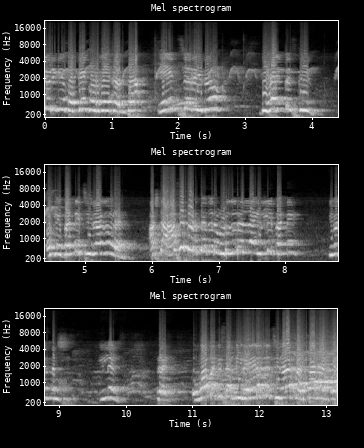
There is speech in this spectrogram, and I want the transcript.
ಇವರಿಗೆ ಬೊಕ್ಕೆ ಕೊಡ್ಬೇಕಂತ. ಏನ್ ಸರ್ ಇದು? ಬಿಹೈಂಡ್ ದ ಸ್ಕ್ರೀನ್ ಓಕೆ ಬನ್ನಿ, ಚಿರಾಗ್ ಅವರೇ. ಅಷ್ಟು ಆಸೆ ಪಡ್ತಾ ಇದಾರೆ ಹುಡುಗರೆಲ್ಲ. ಇಲ್ಲಿ ಬನ್ನಿ. ಇವಾಗ ನನ್ ಇಲ್ಲ ಉಮಾಪತಿ ಸರ್, ನೀವ್ ಹೇಳೋದು ಚಿರಾಗ್ ಬರ್ತಾನಂತೆ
